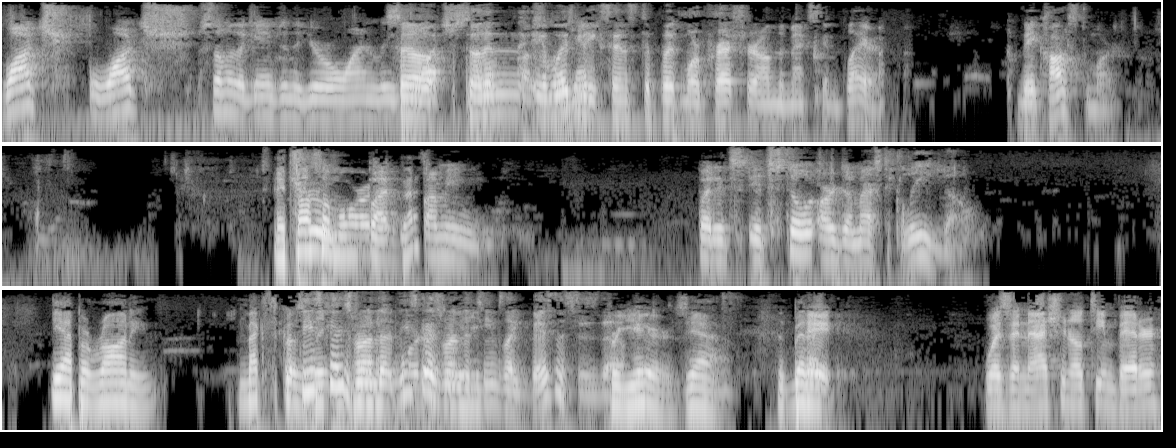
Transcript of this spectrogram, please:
watch watch some of the games in the Uruguayan League. So, watch so some of- then it would the make sense to put more pressure on the Mexican player. They cost more. It's True, also more. but I mean, but it's it's still our domestic league though. Yeah, but Ronnie, But Mexico's these guys run the these guys run the teams like businesses, though. for years. Yeah, It's a- Hey, was the national team better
